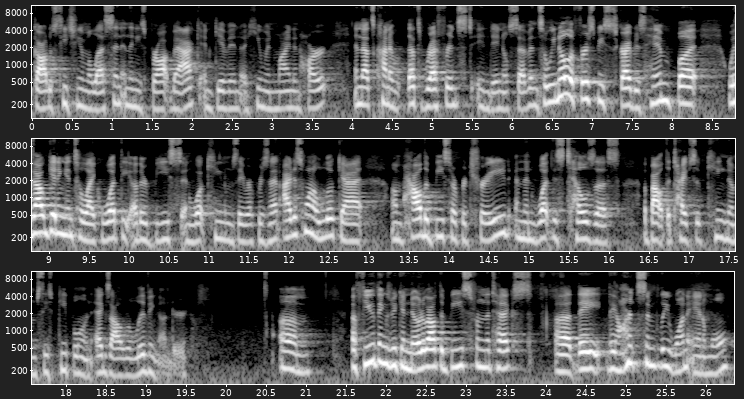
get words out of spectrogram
God was teaching him a lesson, and then he's brought back and given a human mind and heart. And that's kind of that's referenced in Daniel 7. So we know the first beast described as him, but without getting into like what the other beasts and what kingdoms they represent, I just want to look at um, how the beasts are portrayed, and then what this tells us about the types of kingdoms these people in exile were living under. Um, a few things we can note about the beasts from the text uh, they, they aren't simply one animal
